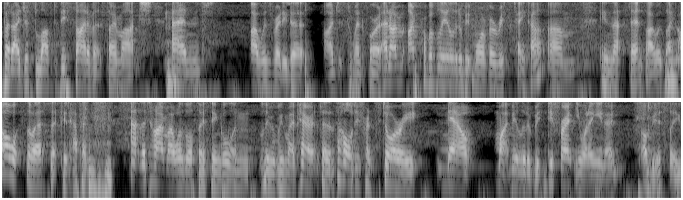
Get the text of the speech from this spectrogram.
but I just loved this side of it so much, and I was ready to. I just went for it, and I'm I'm probably a little bit more of a risk taker. Um, in that sense, I was like, oh, what's the worst that could happen? At the time, I was also single and living with my parents, so it's a whole different story. Now might be a little bit different. You want to, you know, obviously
